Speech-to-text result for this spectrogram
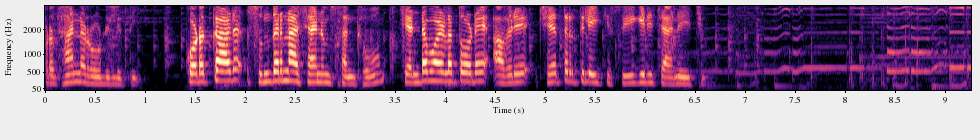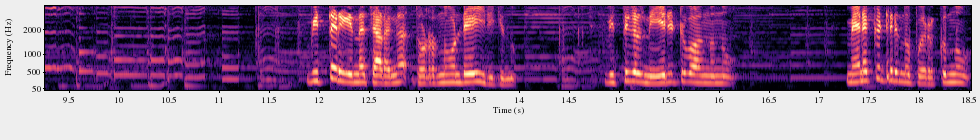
പ്രധാന റോഡിലെത്തി. കൊടക്കാട് സുന്ദരനാശാനും സംഘവും ചെണ്ടമേളത്തോടെ അവരെ ക്ഷേത്രത്തിലേക്ക് സ്വീകരിച്ചാനയിച്ചു. വിത്തെറിയുന്ന ചടങ്ങ് തുടർന്നുകൊണ്ടേയിരിക്കുന്നു. വിത്തുകൾ നേരിട്ട് വാങ്ങുന്നു. മെനക്കെട്ടിരുന്ന് പെറുക്കുന്നു.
